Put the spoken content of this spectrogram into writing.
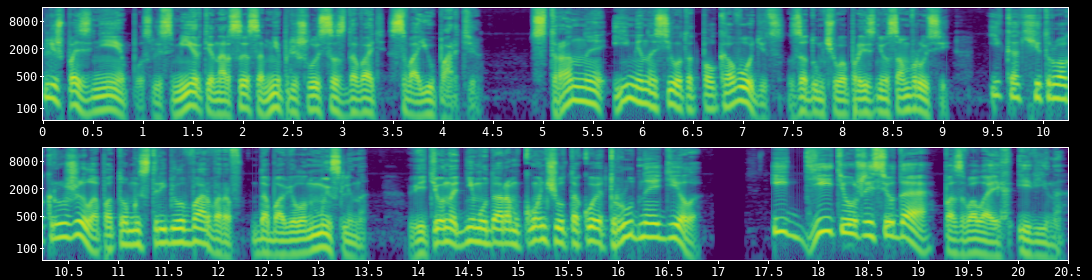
Лишь позднее, после смерти Нарсеса, мне пришлось создавать свою партию. «Странное имя носил этот полководец», — задумчиво произнес Амвросий. «И как хитро окружил, а потом истребил варваров», — добавил он мысленно. «Ведь он одним ударом кончил такое трудное дело». «Идите уже сюда!» — позвала их Ирина.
